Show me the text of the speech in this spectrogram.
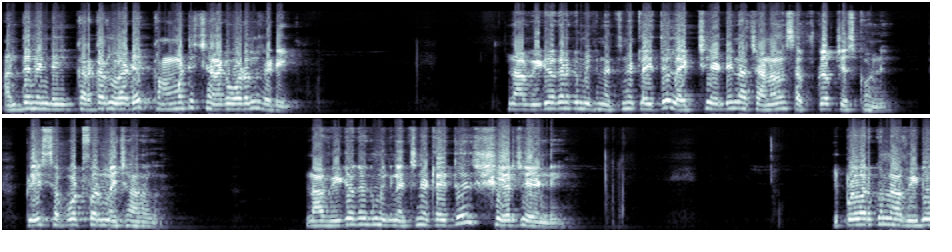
అంతేనండి. కరకరలాడే కమ్మటి శనగవడలు రెడీ. నా వీడియో కనుక మీకు నచ్చినట్లయితే లైక్ చేయండి నా ఛానల్ సబ్స్క్రైబ్ చేసుకోండి. Please support for my channel. నా వీడియో కనుక మీకు నచ్చినట్లయితే షేర్ చేయండి. ఇప్పటి వరకు నా వీడియో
